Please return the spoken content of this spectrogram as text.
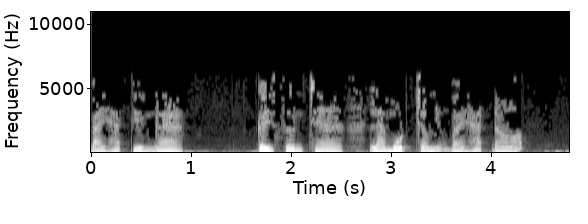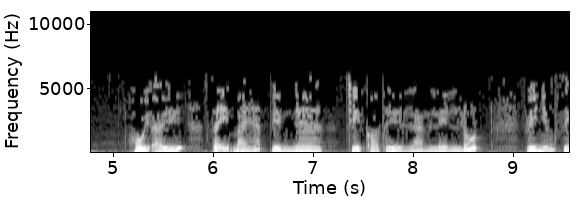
bài hát tiếng Nga. Cây Sơn Cha là một trong những bài hát đó. Hồi ấy, dạy bài hát tiếng Nga chỉ có thể làm lén lút, vì những gì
